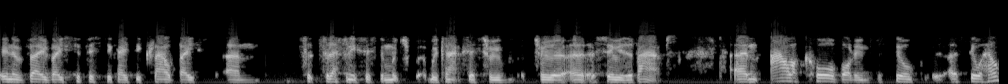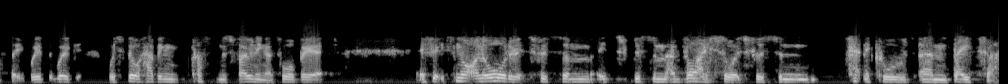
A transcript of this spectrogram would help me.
in a very, very sophisticated cloud-based um, t- telephony system, which we can access through through a, a series of apps. Um, our core volumes are still are still healthy. We're, we're, we're still having customers phoning us, albeit if it's not an order, it's for some it's for some advice or it's for some technical um, data.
